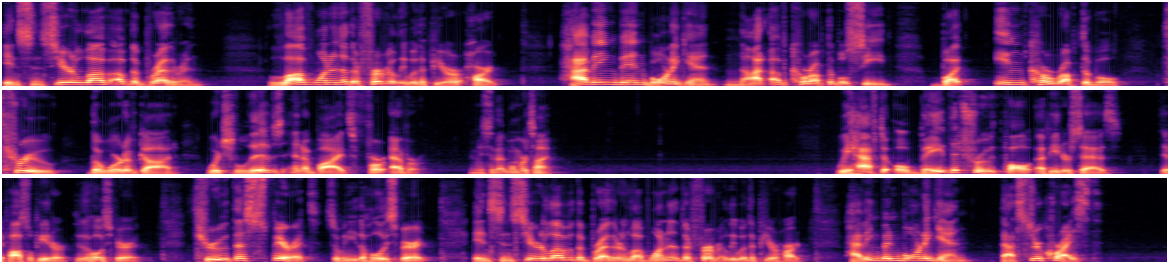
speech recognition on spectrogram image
in sincere love of the brethren, love one another fervently with a pure heart, having been born again, not of corruptible seed, but incorruptible through the Word of God, which lives and abides forever. Let me say that one more time. We have to obey the truth, Paul uh, Peter says, the apostle Peter, through the Holy Spirit, through the Spirit, so we need the Holy Spirit, in sincere love of the brethren, love one another fervently with a pure heart. Having been born again, that's through Christ.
